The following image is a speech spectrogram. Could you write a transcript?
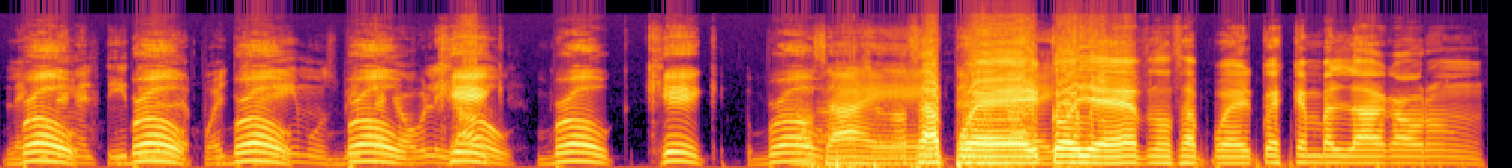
le bro, el título y bro, después bro, que bro, kick, bro, kick, bro. No seas No seas no puerco, Jeff, no seas puerco. Es que en verdad, cabrón.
